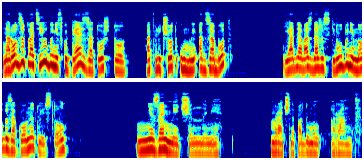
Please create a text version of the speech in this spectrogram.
Народ заплатил бы, не скупясь, за то, что отвлечет умы от забот». Я для вас даже скинул бы немного за комнату и стол. Незамеченными, — мрачно подумал Ранд.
